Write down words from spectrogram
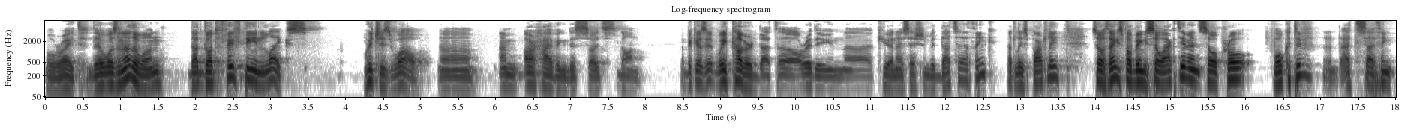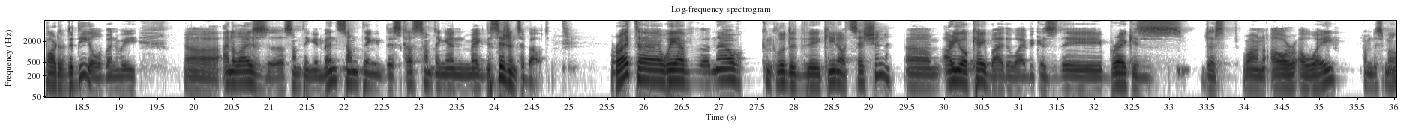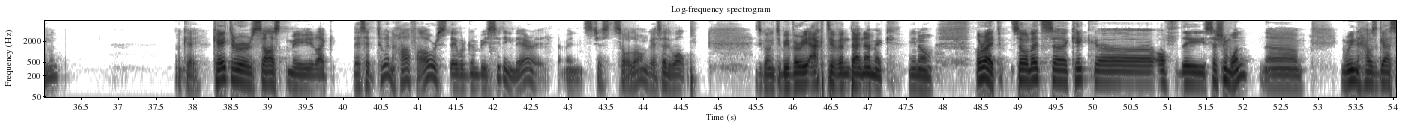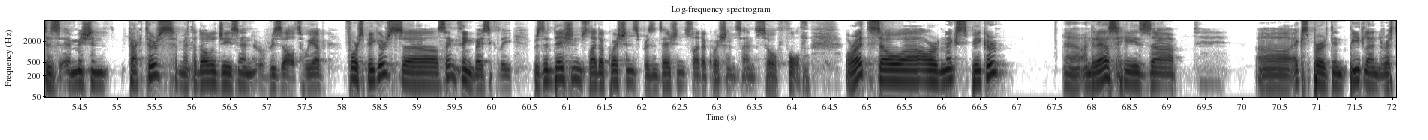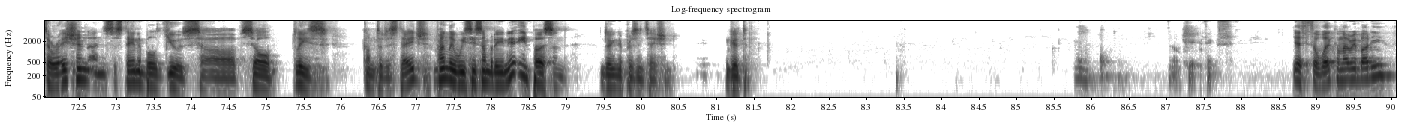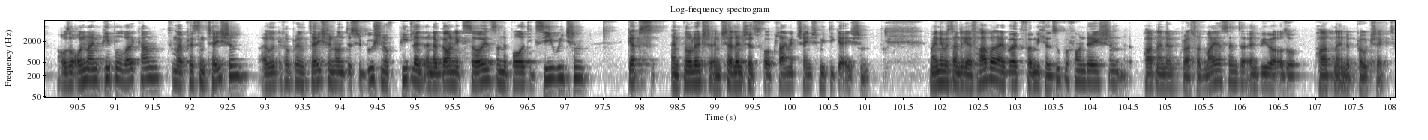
All right. There was another one that got 15 likes, which is wow. Uh, I'm archiving this, so it's gone because it, we covered that uh, already in uh, Q&A session with Dace, I think, at least partly. So thanks for being so active and so provocative. That's, I think, part of the deal when we uh, analyze uh, something, invent something, discuss something, and make decisions about. All right, uh, we have uh, now concluded the keynote session. Um, are you okay, by the way, because the break is just one hour away from this moment? Okay. Caterers asked me, like, they said two and a half hours they were going to be sitting there. I mean, it's just so long. I said, well, it's going to be very active and dynamic, you know. All right. So let's uh, kick uh, off the session one uh, greenhouse gases emission factors, methodologies, and results. We have four speakers, uh, same thing basically. Presentation, Slido questions, presentation, Slido questions, and so forth. All right, so uh, our next speaker uh, Andreas. He is uh, uh, expert in peatland restoration and sustainable use. so please come to the stage. Finally, we see somebody in, in person doing the presentation. Good. Okay, thanks. Yes, so welcome everybody. Also online people, welcome to my presentation. I will give a presentation on distribution of peatland and organic soils in the Baltic Sea region gaps and knowledge and challenges for climate change mitigation. My name is Andreas Haber. I work for Michael Succow Foundation, partner in the Greifswald Mire Center, and we were also partner in the project.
